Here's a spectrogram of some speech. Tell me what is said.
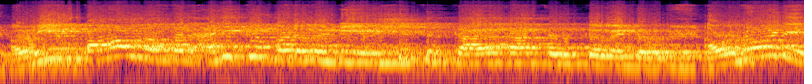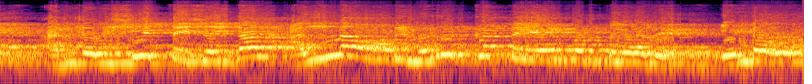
அவனுடைய பாவங்கள் அழிக்கப்பட வேண்டிய விஷயத்திற்காக காத்திருக்க வேண்டும். அவனோடு அந்த விஷயத்தை செய்தால் அல்லாஹ் ஒரு நெருக்கத்தை ஏற்படுத்துகிறது என்ற ஒரு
